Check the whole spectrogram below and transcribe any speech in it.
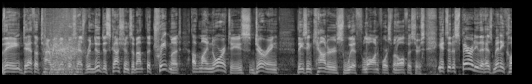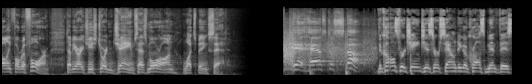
The death of Tyre Nichols has renewed discussions about the treatment of minorities during these encounters with law enforcement officers. It's a disparity that has many calling for reform. WREG's Jordan James has more on what's being said. It has to stop. The calls for changes are sounding across Memphis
